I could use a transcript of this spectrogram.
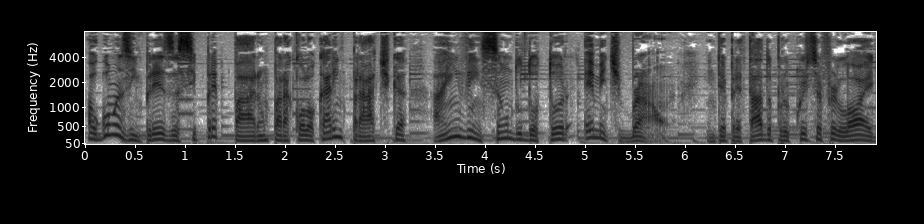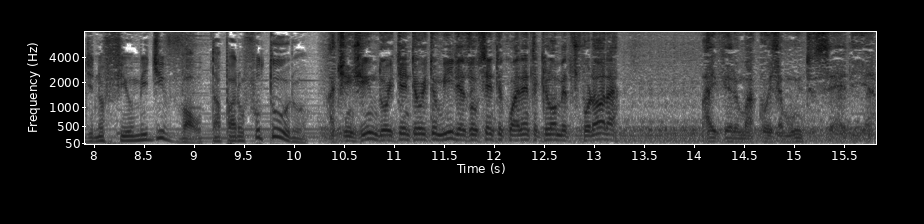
algumas empresas se preparam para colocar em prática a invenção do Dr. Emmett Brown, interpretado por Christopher Lloyd no filme De Volta para o Futuro. Atingindo 88 milhas ou 140 km por hora, vai ver uma coisa muito séria.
